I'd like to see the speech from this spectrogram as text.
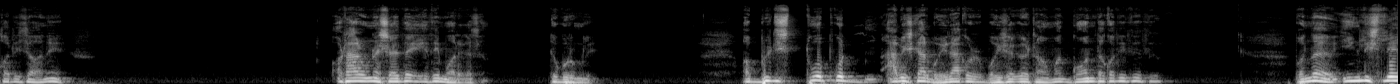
कति छ भने अठार उन्नाइस सय त यतै मरेका छन् त्यो गुरुङले। अब ब्रिटिस तोपको आविष्कार भइरहेको भइसकेको ठाउँमा गन त कति थियो। त्यो भन्दा इङ्ग्लिसले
